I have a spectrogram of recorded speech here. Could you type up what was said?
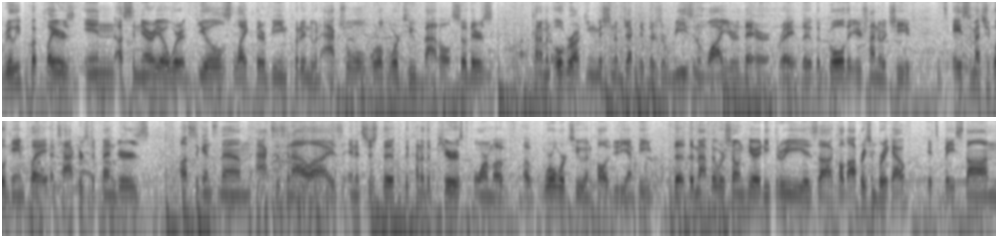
really put players in a scenario where it feels like they're being put into an actual World War II battle. So there's kind of an overarching mission objective. There's a reason why you're there, right? The, the goal that you're trying to achieve. It's asymmetrical gameplay, attackers, defenders, us against them, Axis and allies, and it's just the, the kind of the purest form of, of World War II and Call of Duty MP. The, the map that we're shown here at E3 is uh, called Operation Breakout. It's based on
